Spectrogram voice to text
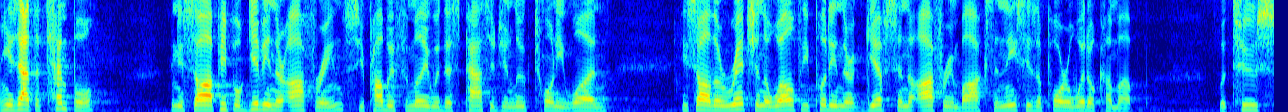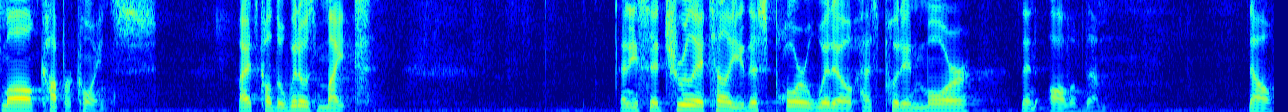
He was at the temple and he saw people giving their offerings. You're probably familiar with this passage in Luke 21. He saw the rich and the wealthy putting their gifts in the offering box, and then he sees a poor widow come up with two small copper coins. Right, it's called the widow's mite. And he said, Truly I tell you, this poor widow has put in more than all of them. Now,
